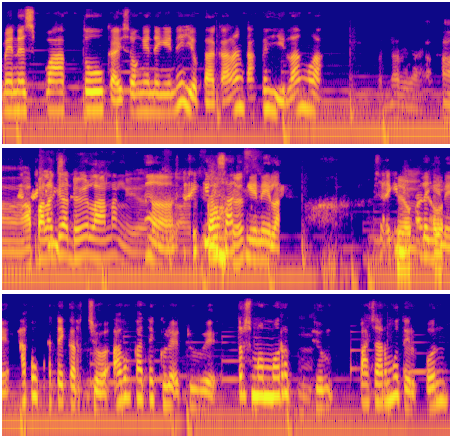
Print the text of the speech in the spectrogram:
manage waktu, gak iso ngene-ngene ya bakalan kabeh hilang lah. Bener lah. Eh, apalagi ada lanang ya. Nah, saiki harus- misalnya ngene lah. Saiki Ya, misalnya kalau- ngene, aku kate kerja, aku kate golek duit. Terus memurep Hmm. pacarmu telepon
